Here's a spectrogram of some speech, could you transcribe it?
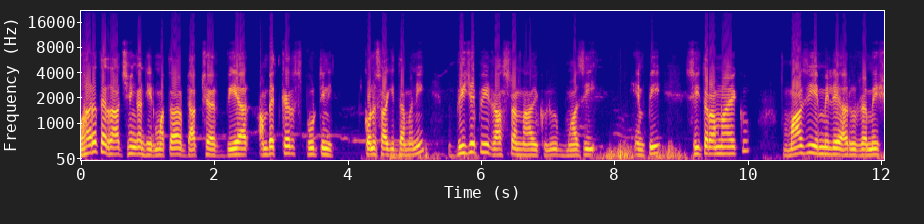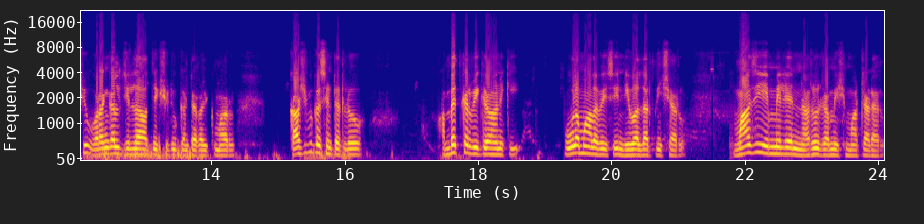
భారత రాజ్యాంగ నిర్మాత డాక్టర్ బిఆర్ అంబేద్కర్ స్ఫూర్తిని కొనసాగిద్దామని బీజేపీ రాష్ట్ర నాయకులు మాజీ ఎంపీ సీతారాం నాయక్ మాజీ ఎమ్మెల్యే అరూర్ రమేష్ వరంగల్ జిల్లా అధ్యక్షుడు గంట రవికుమార్ కాశీబుగ్గ సెంటర్లో అంబేద్కర్ విగ్రహానికి పూలమాల వేసి నివాళులర్పించారు. మాజీ ఎమ్మెల్యే నరూర్ రమేష్ మాట్లాడారు.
